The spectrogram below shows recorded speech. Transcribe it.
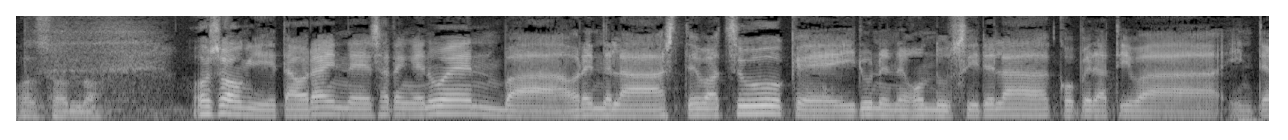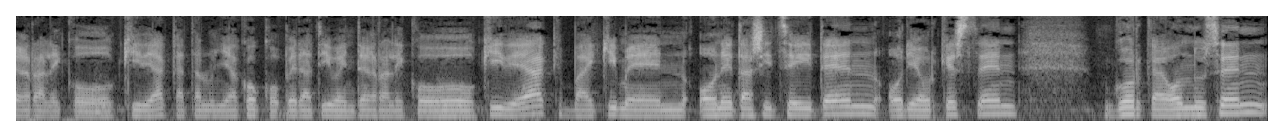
Oso ondo. Oso ongi, eta orain esaten genuen, ba, orain dela aste batzuk, e, irunen egondu zirela kooperatiba integraleko kideak, Kataluniako kooperatiba integraleko kideak, ba, ekimen honetaz hitz egiten, hori aurkezten, gorka egondu zen,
